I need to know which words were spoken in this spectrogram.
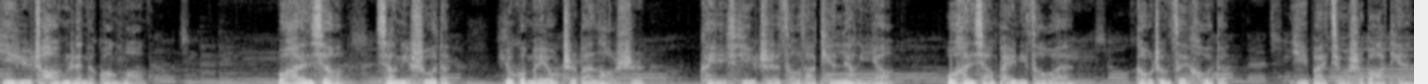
异于常人的光芒。我很想像你说的，如果没有值班老师，可以一直走到天亮一样。我很想陪你走完高中最后的一百九十八天，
